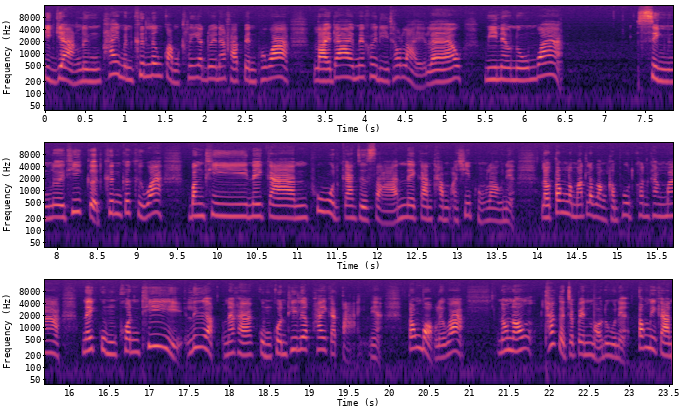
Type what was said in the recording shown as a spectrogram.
อีกอย่างหนึ่งไพ่มันขึ้นเรื่องความเครียดด้วยนะคะ เป็นเพราะว่ารายได้ไม่ค่อยดีเท่าไหร่แล้ว มีแนวโน้มว่า สิ่งหนึ่งเลยที่เกิดขึ้นก็คือว่าบางทีในการพูดการสื่อสารในการทำอาชีพของเราเนี่ยเราต้องระมัดระวังคำพูดค่อนข้างมาก ในกลุ่มคนที่เลือกนะคะ กลุ่มคนที่เลือกไพ่กระต่ายเนี่ยต้องบอกเลยว่าน้องๆ ถ้าเกิดจะเป็นหมอดูเนี่ยต้องมีการ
